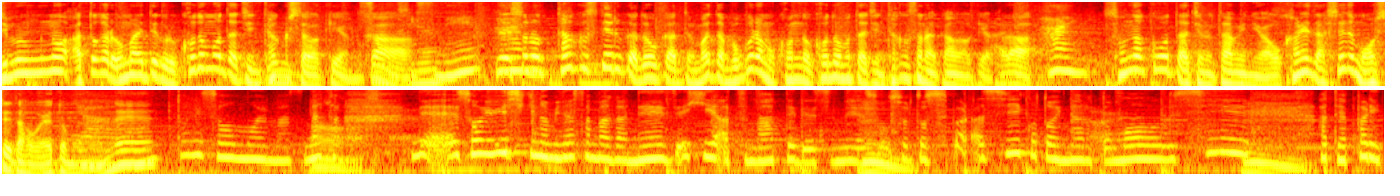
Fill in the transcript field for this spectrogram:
自分の後から生まれてくる子供たちに託したわけやんか、うん、そで、ね、その託してるかどうかっていうのまた僕らも今度子供たちに託さなあかんわけやから、はい、そんな子たちのためにはお金出してでも教えた方がいいと思うよね。本当にそう思います。なんかねそういう意識の皆様がねぜひ集まってですね、うん、そうすると素晴らしいことになると思うし、うん、あとやっぱり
